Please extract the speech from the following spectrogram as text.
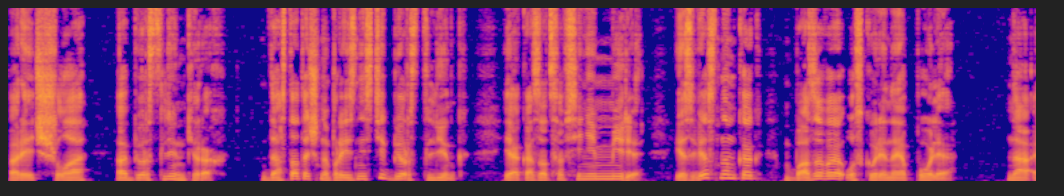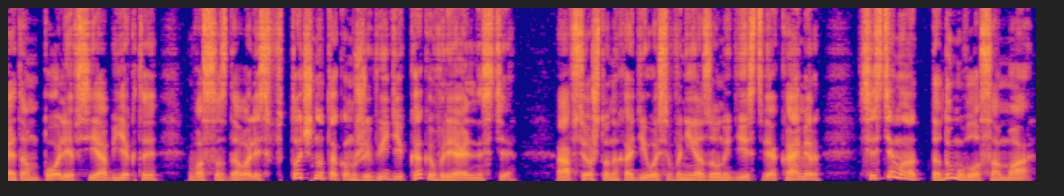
Речь шла о бёрстлинкерах. Достаточно произнести бёрстлинк и оказаться в синем мире, известном как базовое ускоренное поле. На этом поле все объекты воссоздавались в точно таком же виде, как и в реальности, а все, что находилось вне зоны действия камер, система додумывала сама.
